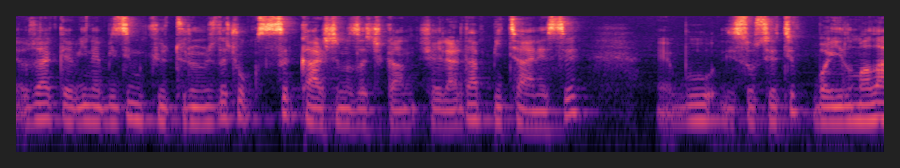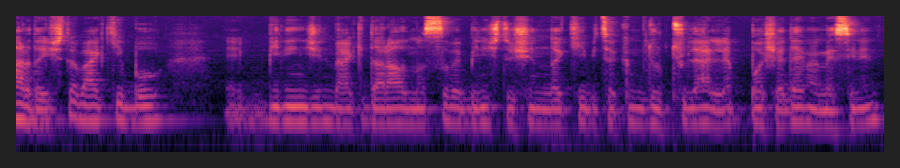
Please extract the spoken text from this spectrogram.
E, özellikle yine bizim kültürümüzde çok sık karşımıza çıkan şeylerden bir tanesi. E, bu disosyatif bayılmalar da işte belki bu bilincin belki daralması ve bilinç dışındaki bir takım dürtülerle baş edememesinin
